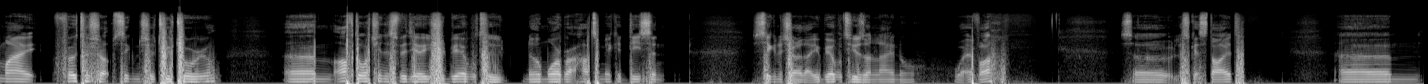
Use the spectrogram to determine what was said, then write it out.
to my Photoshop signature tutorial. Um, after watching this video you should be able to know more about how to make a decent signature that you'll be able to use online or whatever. So let's get started. Um,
